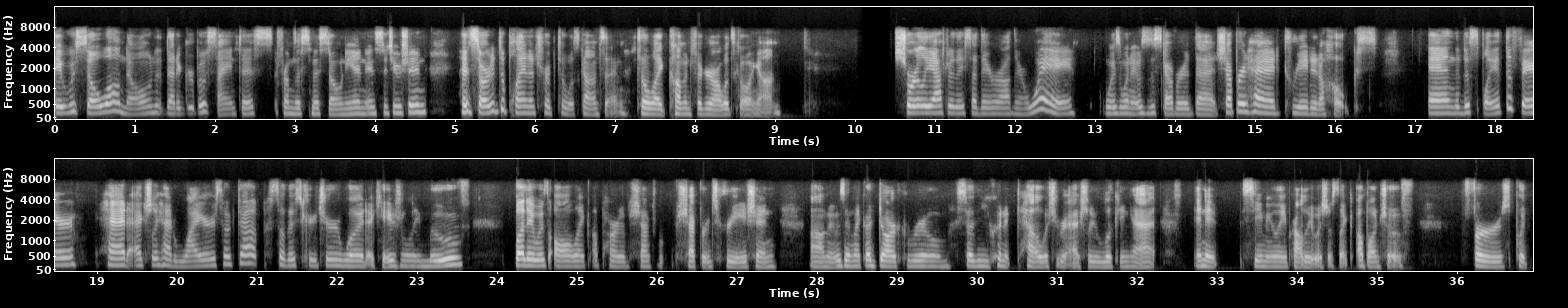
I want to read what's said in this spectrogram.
it was so well known that a group of scientists from the Smithsonian Institution had started to plan a trip to Wisconsin to like come and figure out what's going on. Shortly after they said they were on their way was when it was discovered that Shepard had created a hoax. And the display at the fair had actually had wires hooked up so this creature would occasionally move, but it was all like a part of Shep- Shepard's creation. Um, it was in like a dark room so that you couldn't tell what you were actually looking at. And it seemingly probably was just like a bunch of furs put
